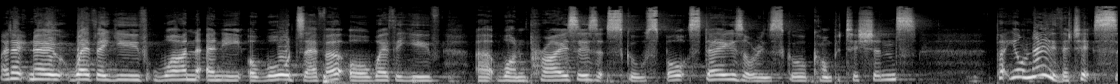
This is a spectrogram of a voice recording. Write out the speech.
I don't know whether you've won any awards ever or whether you've uh, won prizes at school sports days or in school competitions, but you'll know that it's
